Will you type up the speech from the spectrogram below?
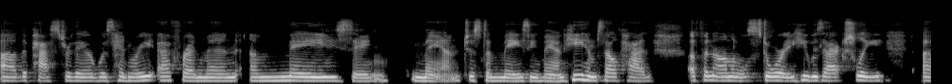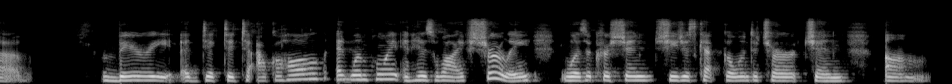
Uh, the pastor there was Henry F. Redman, amazing man, just amazing man. He himself had a phenomenal story. He was actually uh, very addicted to alcohol at one point and his wife shirley was a christian. She just kept going to church and um,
